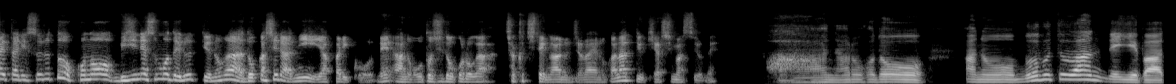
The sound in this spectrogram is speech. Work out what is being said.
えたりすると、このビジネスモデルっていうのが、どっかしらに、やっぱりこうね、あの、落としどころが、着地点があるんじゃないのかなっていう気がしますよね。ああ、なるほど。あの、Move to One で言えば、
